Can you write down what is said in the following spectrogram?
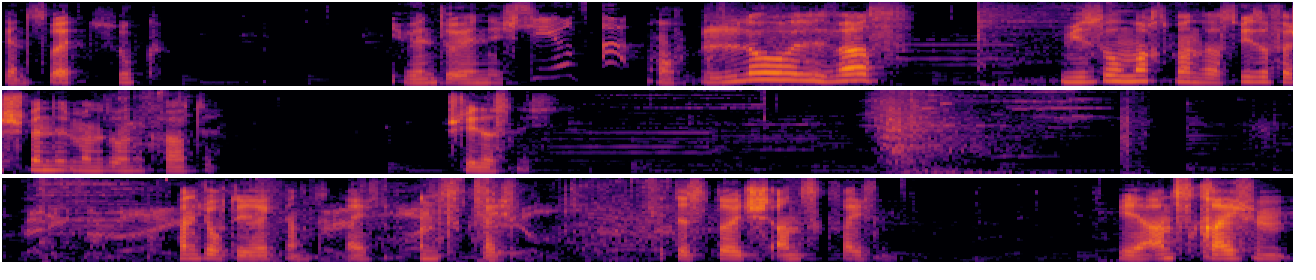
Den zweiten Zug. Eventuell nicht. Oh, lol, was? Wieso macht man das? Wieso verschwendet man so eine Karte? Verstehe das nicht. Kann ich auch direkt angreifen. Angreifen. Bitte das Deutsch angreifen. Wir angreifen.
